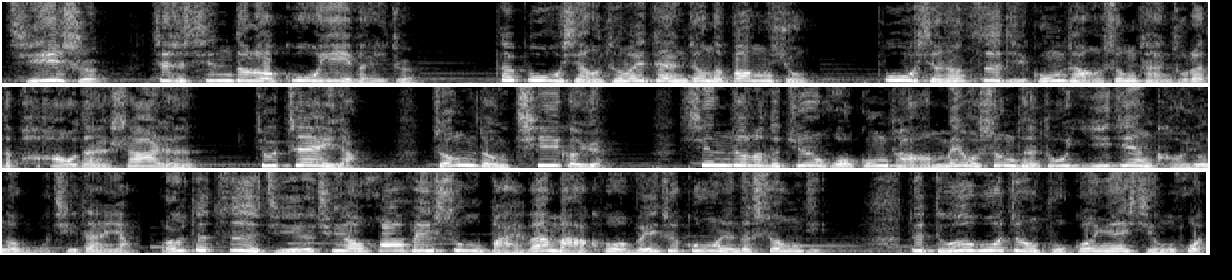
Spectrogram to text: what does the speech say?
其实这是辛德勒故意为之，他不想成为战争的帮凶，不想让自己工厂生产出来的炮弹杀人。就这样，整整七个月，辛德勒的军火工厂没有生产出一件可用的武器弹药，而他自己却要花费数百万马克维持工人的生计，对德国政府官员行贿。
